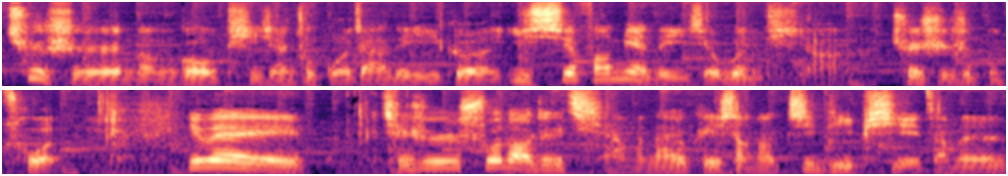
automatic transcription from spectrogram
确实能够体现出国家的一个一些方面的一些问题啊，确实是不错的。因为其实说到这个钱嘛，大家就可以想到 GDP，咱们。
